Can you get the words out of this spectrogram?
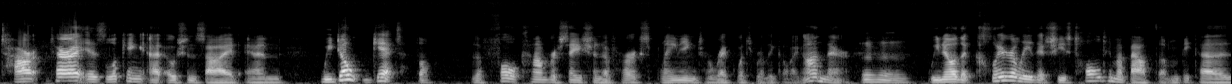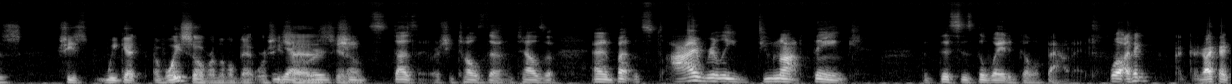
Tar- Tara is looking at Oceanside, and we don't get the the full conversation of her explaining to Rick what's really going on there. hmm We know that clearly that she's told him about them because she's we get a voiceover a little bit where she yeah, where says, you she know, does it, or she tells them, tells them, and but I really do not think that this is the way to go about it. Well, I think, like I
